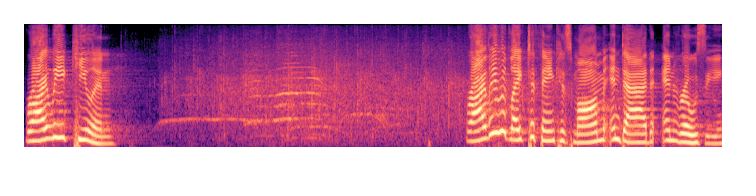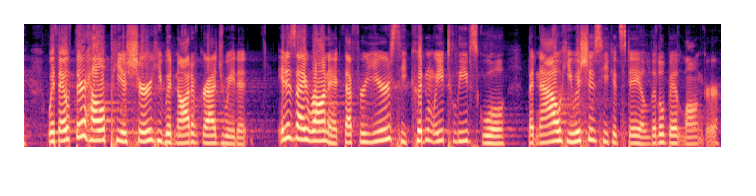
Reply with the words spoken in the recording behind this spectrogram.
Riley Keelan. Riley would like to thank his mom and dad and Rosie. Without their help, he is sure he would not have graduated. It is ironic that for years he couldn't wait to leave school, but now he wishes he could stay a little bit longer.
